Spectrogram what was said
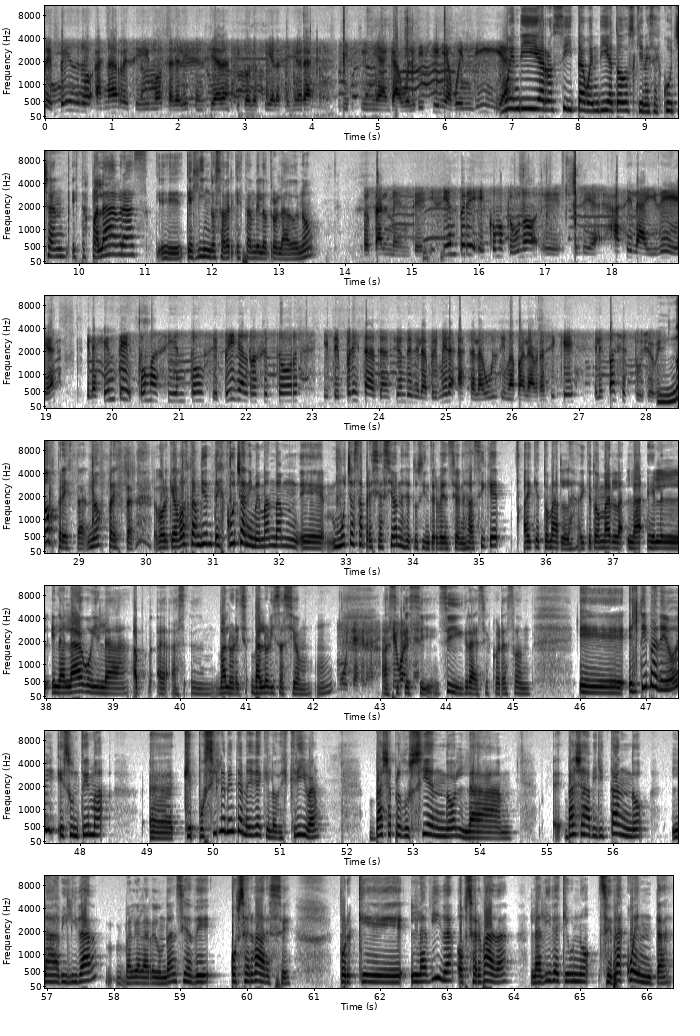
de Pedro Aznar recibimos a la licenciada en psicología, la señora Virginia Gawel. Virginia, buen día. Buen día, Rosita, buen día a todos quienes escuchan estas palabras, que es lindo saber que están del otro lado, ¿no? Totalmente. Y siempre es como que uno eh, se hace la idea que la gente toma asiento, se pega al receptor y te presta atención desde la primera hasta la última palabra. Así que el espacio es tuyo. Nos presta, nos presta, porque a vos también te escuchan y me mandan eh, muchas apreciaciones de tus intervenciones, así que hay que tomarla, hay que tomar el, halago y la valorización. Muchas gracias. Así que sí, sí, gracias corazón. Eh, el tema de hoy es un tema eh, que posiblemente a medida que lo describa, vaya produciendo la, vaya habilitando la habilidad, valga la redundancia, de observarse, porque la vida observada, la vida que uno se da cuenta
